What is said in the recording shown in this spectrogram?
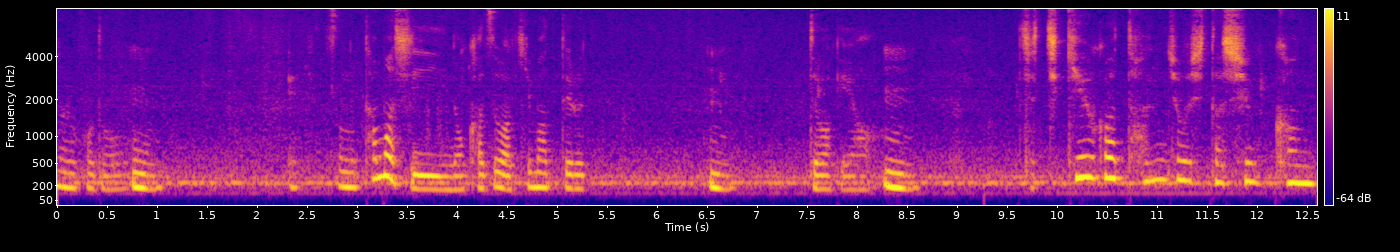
ん。なるほど。うん。えその魂の数は決まってるうん。ってわけや。うん。じゃあ地球が誕生した瞬間。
